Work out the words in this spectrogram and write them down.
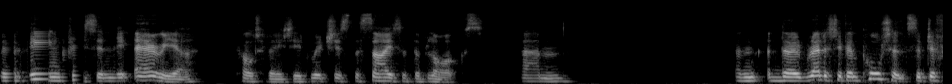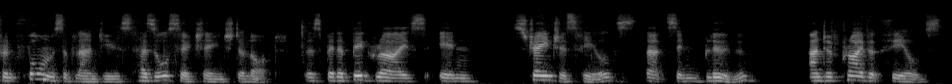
with a big increase in the area cultivated, which is the size of the blocks. Um, and the relative importance of different forms of land use has also changed a lot. There's been a big rise in strangers' fields, that's in blue, and of private fields,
